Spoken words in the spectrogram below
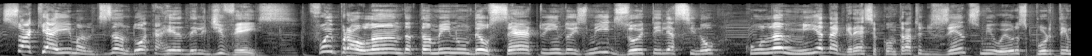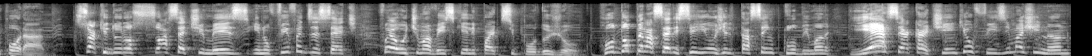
Só que aí, mano, desandou a carreira dele de vez. Foi pra Holanda, também não deu certo e em 2018 ele assinou com o Lamia da Grécia, contrato de 200 mil euros por temporada. Só que durou só 7 meses e no FIFA 17 foi a última vez que ele participou do jogo. Rodou pela Série C e hoje ele tá sem clube, mano. E essa é a cartinha que eu fiz imaginando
